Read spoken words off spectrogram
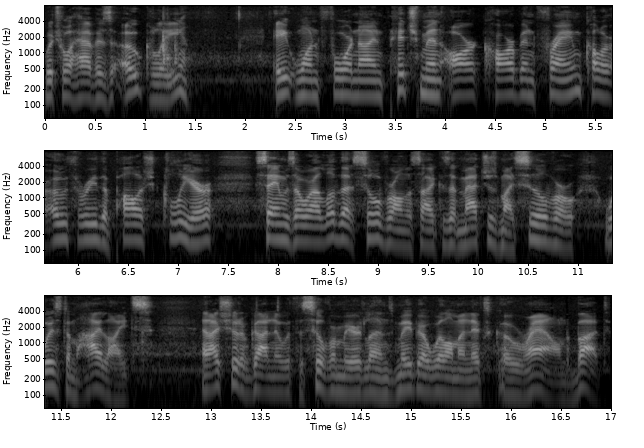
which will have his Oakley 8149 Pitchman R carbon frame, color 03, the polished clear. Same as. I love that silver on the side because it matches my silver wisdom highlights. And I should have gotten it with the silver mirrored lens. Maybe I will on my next go round. But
